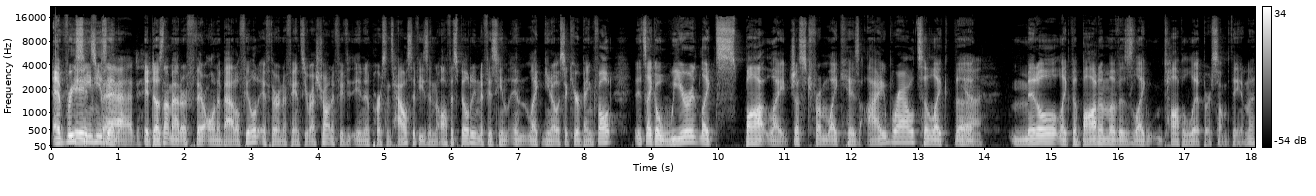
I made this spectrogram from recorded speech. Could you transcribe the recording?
Every scene he's bad. in, it does not matter if they're on a battlefield, if they're in a fancy restaurant, if he's in a person's house, if he's in an office building, if he's in, in like you know a secure bank vault. It's like a weird like spotlight just from like his eyebrow to like the yeah. middle, like the bottom of his like top lip or something.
